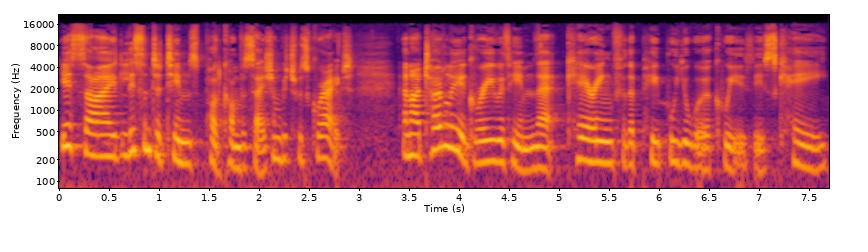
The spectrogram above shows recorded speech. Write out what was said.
Yes, I listened to Tim's pod conversation, which was great. And I totally agree with him that caring for the people you work with is key,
